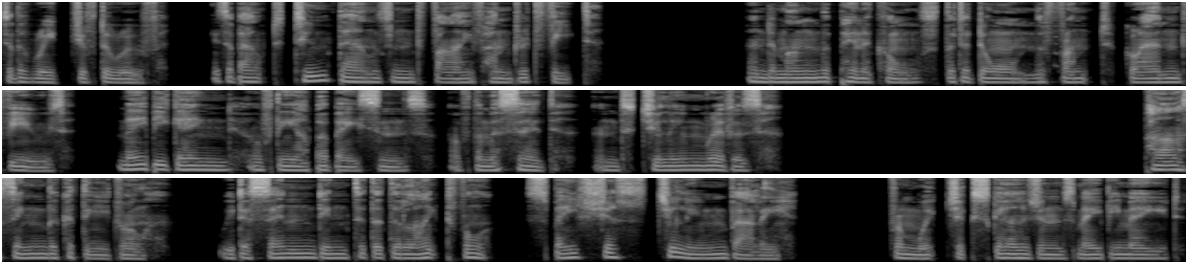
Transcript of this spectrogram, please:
to the ridge of the roof is about 2,500 feet, and among the pinnacles that adorn the front grand views may be gained of the upper basins of the Merced and Tuolumne rivers. Passing the cathedral, we descend into the delightful, spacious Tuolumne Valley, from which excursions may be made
